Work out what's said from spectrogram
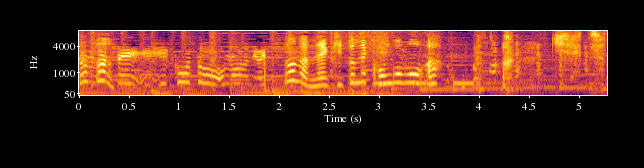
頑張っていいこうと思うにそうだねきっとね今後もああ 消えちゃっ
